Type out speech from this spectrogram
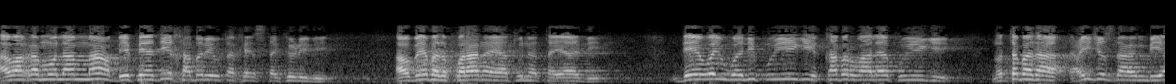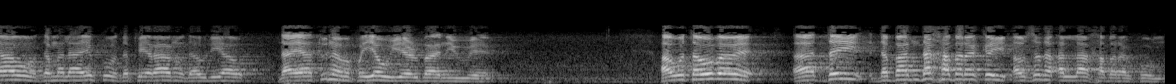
او هغه ملمع به پیدي خبرې وته خسته کړې دي او به به قرآن آیاتونه تیا دي دی وی ولی پویږي قبر والا پویږي نو تبه دا عجز د انبیاو د ملائکو د پیرانو د اولیاو د آیاتونه په یو یړ باندې وې او توبه دای د بنده خبره کوي او زه د الله خبره کوم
